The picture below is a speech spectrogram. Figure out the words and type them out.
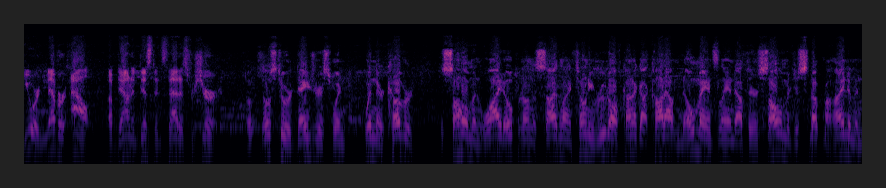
you are never out of down and distance, that is for sure. Th- Those two are dangerous when, when they're covered. Solomon wide open on the sideline. Tony Rudolph kind of got caught out in no man's land out there. Solomon just snuck behind him, and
